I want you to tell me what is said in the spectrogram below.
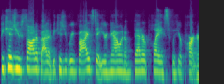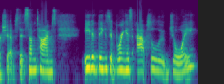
because you thought about it, because you revised it, you're now in a better place with your partnerships. That sometimes even things that bring us absolute joy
